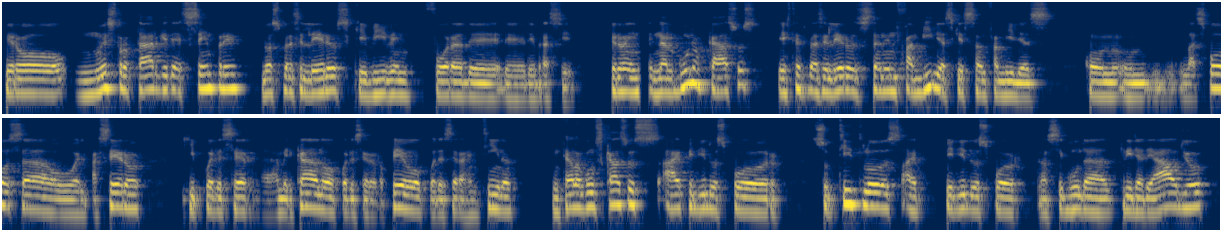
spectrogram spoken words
pero nuestro target es siempre los brasileños que viven fuera de, Brasil. Pero en, algunos casos, estos brasileños están en familias que son familias con la esposa o el pasero, que puede ser americano, puede ser europeo, puede ser argentino. Entonces, en algunos casos hay pedidos por subtítulos, hay pedidos por la segunda trilla de audio, Y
